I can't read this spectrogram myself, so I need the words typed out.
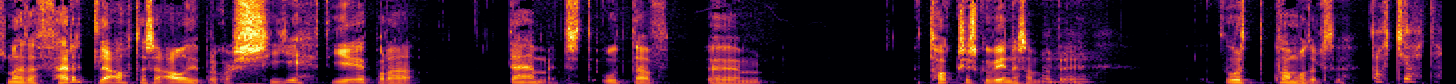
svona þetta ferli átt að segja á því bara hvað shit, ég er bara damaged út af um, toxísku vinasambandi Mhm. þú ert, hvað þú? 88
